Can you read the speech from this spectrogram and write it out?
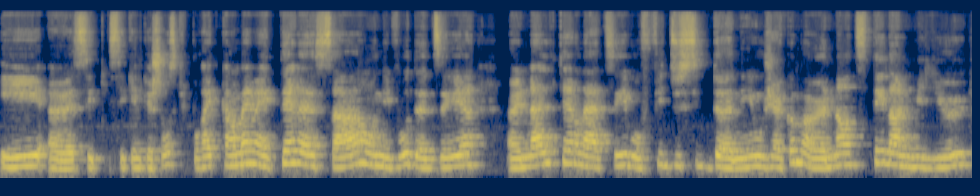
et euh, c'est quelque chose qui pourrait être quand même intéressant au niveau de dire une alternative aux fiducies de où j'ai comme une entité dans le milieu.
